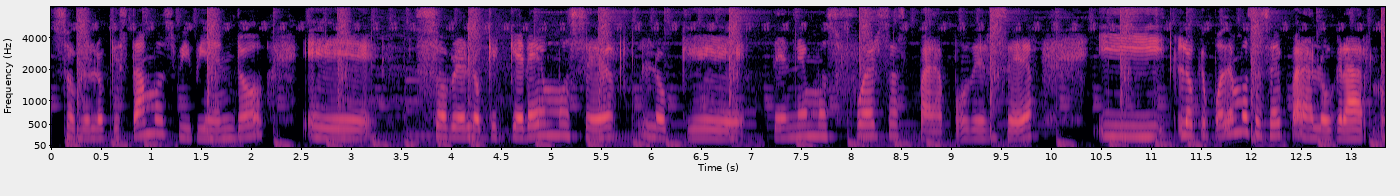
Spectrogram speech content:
sobre lo que estamos viviendo, eh, sobre lo que queremos ser, lo que tenemos fuerzas para poder ser y lo que podemos hacer para lograrlo.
